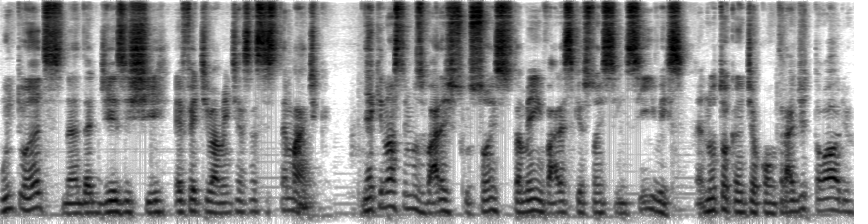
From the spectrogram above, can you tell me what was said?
muito antes né, de existir efetivamente essa sistemática. E aqui nós temos várias discussões, também várias questões sensíveis, né, no tocante ao contraditório.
